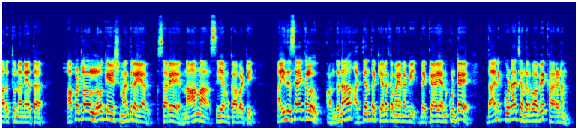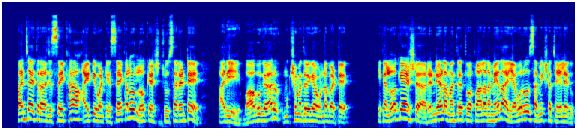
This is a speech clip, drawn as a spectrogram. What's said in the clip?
మారుతున్న నేత. అప్పట్లో లోకేష్ మంత్రి అయ్యారు. సరే నాన్న సీఎం కాబట్టి. ఐదు శాఖలు అందున అత్యంత కీలకమైనవి దక్కాయి అనుకుంటే దానికి కూడా చంద్రబాబే కారణం. పంచాయతీరాజ్ శాఖ ఐటీ వంటి శాఖలు లోకేష్ చూశారంటే అది బాబు గారు ముఖ్యమంత్రిగా ఉండబట్టే. ఇక లోకేష్ రెండేళ్ళ మంత్రిత్వ పాలన మీద ఎవరూ సమీక్ష చేయలేదు.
